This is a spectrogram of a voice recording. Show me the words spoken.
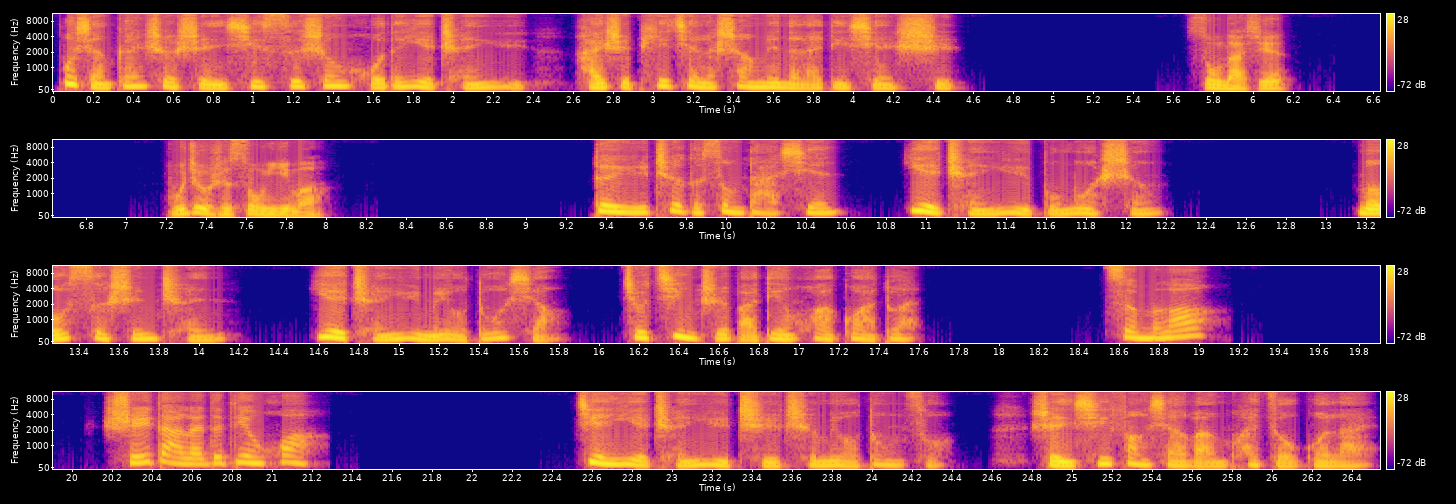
不想干涉沈西私生活的叶晨宇，还是瞥见了上面的来电显示。宋大仙，不就是宋毅吗？对于这个宋大仙，叶晨玉不陌生。眸色深沉，叶晨玉没有多想，就径直把电话挂断。怎么了？谁打来的电话？见叶晨玉迟迟没有动作，沈西放下碗筷走过来。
